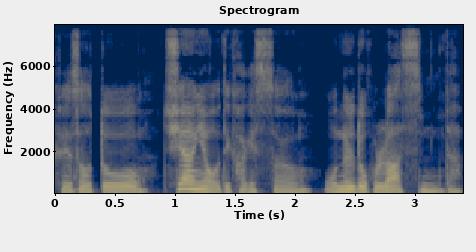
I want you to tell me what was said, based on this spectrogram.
그래서 또 취향이 어디 가겠어요. 오늘도 골라왔습니다.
